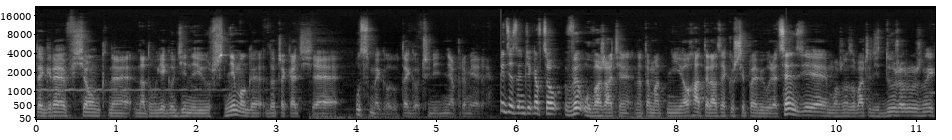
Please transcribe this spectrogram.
tę grę wsiąknę na długie godziny już nie mogę doczekać się 8 lutego, czyli dnia premiery. Więc jestem ciekaw, co wy uważacie na temat Nioha. Teraz jak już się pojawiły recenzje, można zobaczyć dużo różnych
